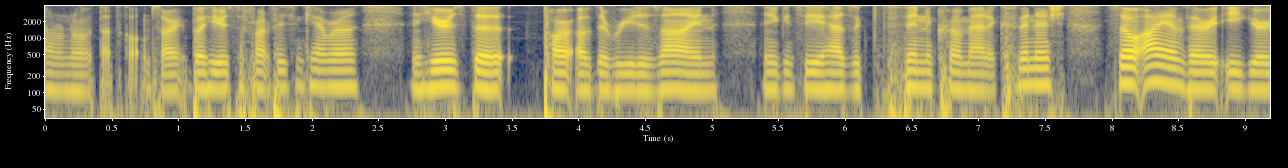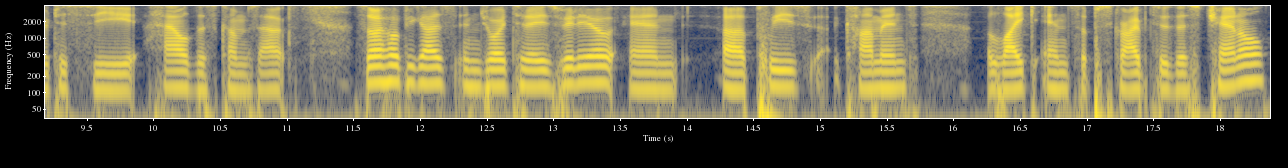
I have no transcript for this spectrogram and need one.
I don't know what that's called. I'm sorry, but here's the front-facing camera, and here's the part of the redesign and you can see it has a thin chromatic finish so I am very eager to see how this comes out so I hope you guys enjoyed today's video and uh, please comment like and subscribe to this channel.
